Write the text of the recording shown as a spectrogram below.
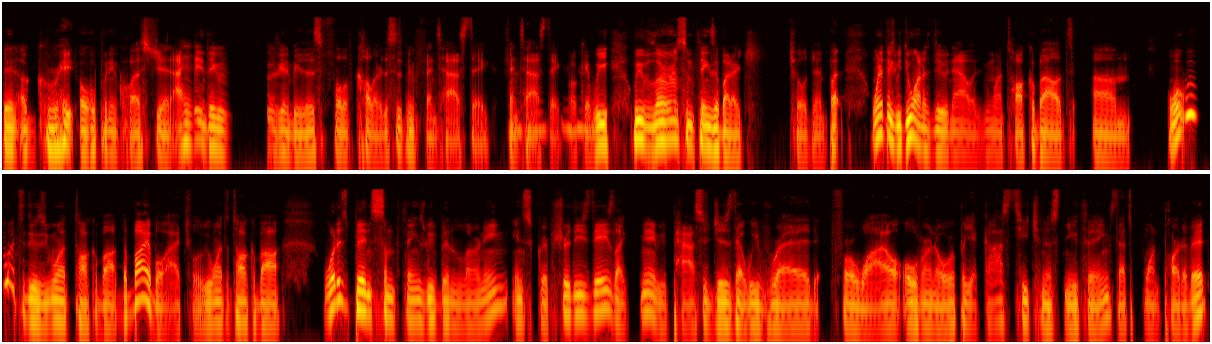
been a great opening question. I didn't think it was going to be this full of color. This has been fantastic. Fantastic. Okay. mhm. We we've learned some things about our ch- children, but one of the things we do want to do now is we want to talk about um what we want to do is we want to talk about the Bible. Actually, we want to talk about what has been some things we've been learning in Scripture these days, like maybe passages that we've read for a while over and over, but yet God's teaching us new things. That's one part of it.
